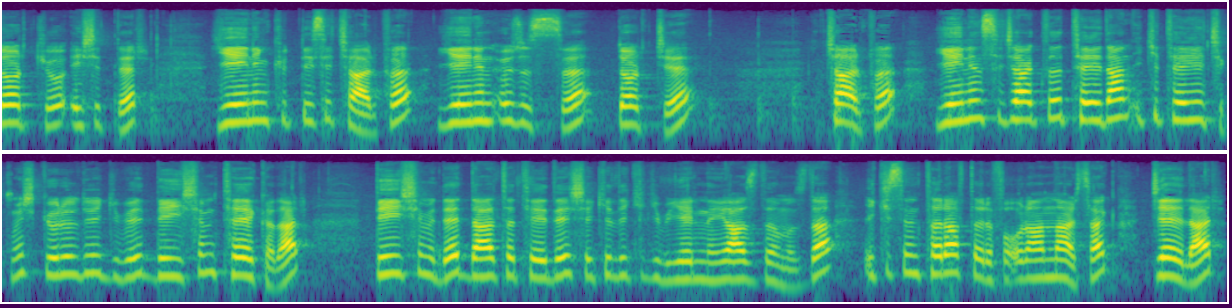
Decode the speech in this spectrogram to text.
4q eşittir. y'nin kütlesi çarpı y'nin öz ısısı 4c çarpı y'nin sıcaklığı T'den 2T'ye çıkmış. Görüldüğü gibi değişim T kadar. Değişimi de delta T'de şekildeki gibi yerine yazdığımızda ikisini taraf tarafa oranlarsak C'ler,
